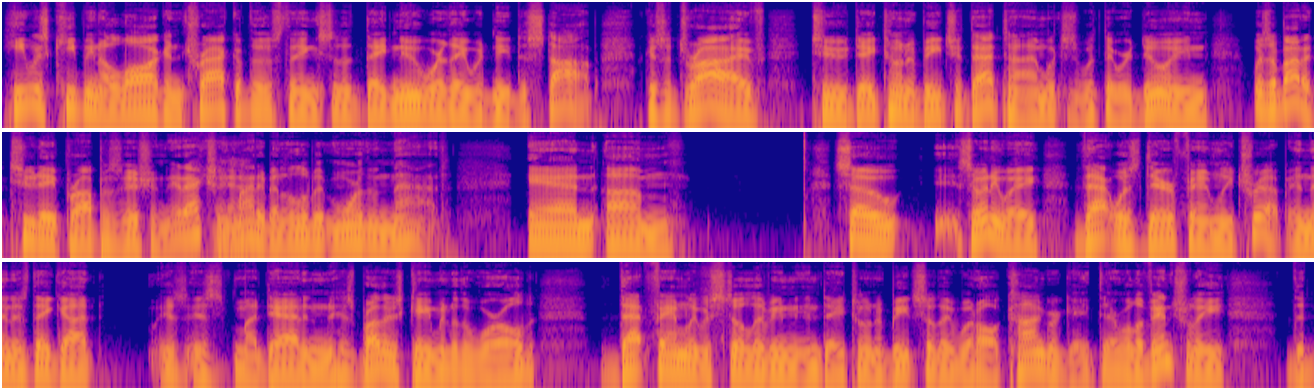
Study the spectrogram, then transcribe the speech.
he was keeping a log and track of those things so that they knew where they would need to stop. Because a drive to Daytona Beach at that time, which is what they were doing, was about a two day proposition. It actually might have been a little bit more than that, and um, so so anyway, that was their family trip. And then as they got as, as my dad and his brothers came into the world, that family was still living in Daytona Beach, so they would all congregate there. Well, eventually, the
